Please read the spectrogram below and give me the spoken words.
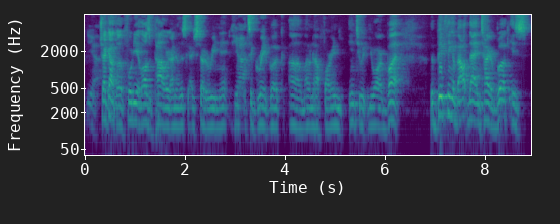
Yeah. check out the 48 Laws of Power. I know this guy just started reading it. Yeah. It's a great book. Um, I don't know how far in, into it you are, but the big thing about that entire book is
